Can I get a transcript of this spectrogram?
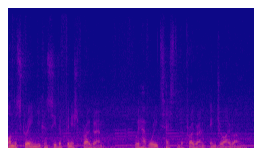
On the screen you can see the finished program. We have already tested the program in dry run.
